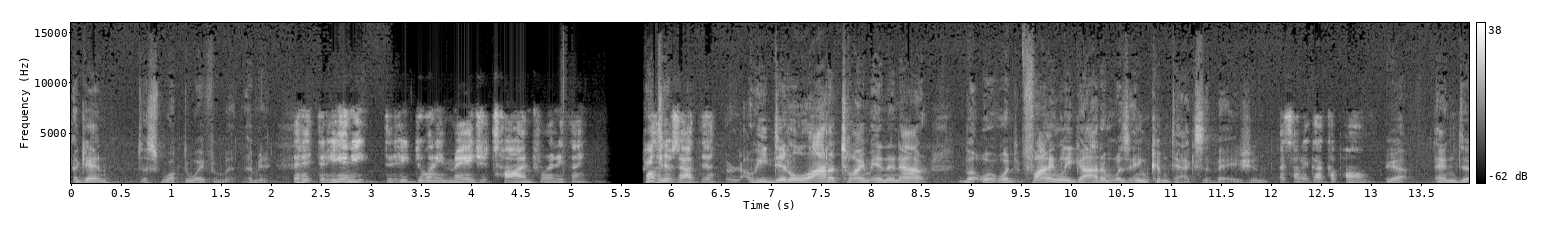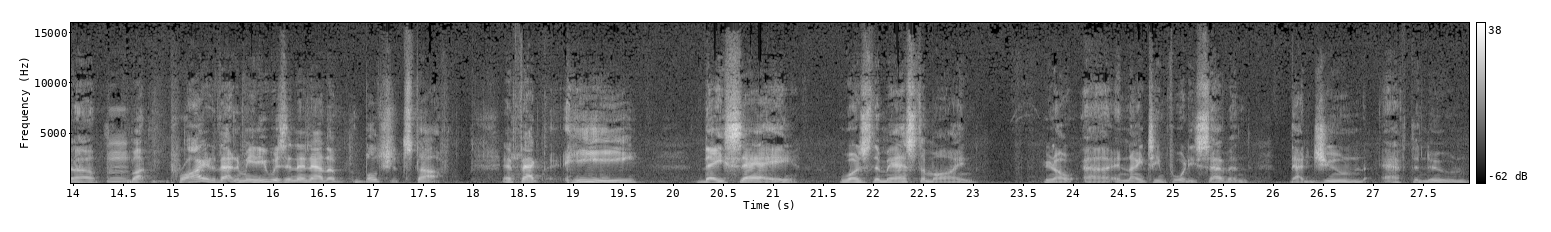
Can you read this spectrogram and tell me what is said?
again, just walked away from it. I mean, Did he, did he any? Did he do any major time for anything while he, did- was out there? no, he did a lot of time in and out, but what, what finally got him was income tax evasion. That's how they got Capone. Yeah, and uh, but prior to that, I mean, he was in and out of bullshit stuff. In fact, he, they say, was the mastermind. You know, uh, in 1947, that June afternoon,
